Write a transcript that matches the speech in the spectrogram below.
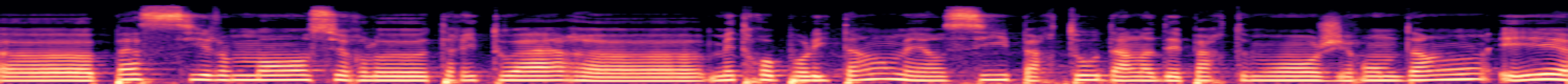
pas seulement sur le territoire métropolitain, mais aussi partout dans le département girondin et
